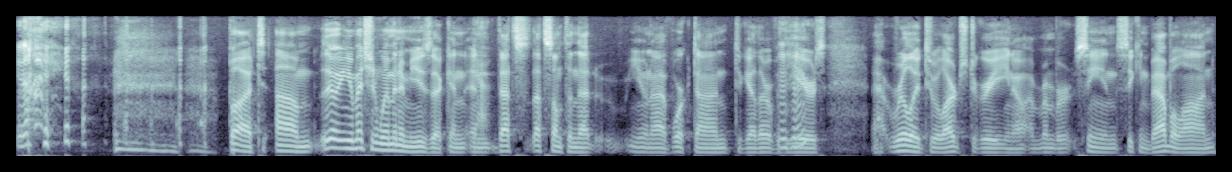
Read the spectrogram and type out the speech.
exactly. but um, you mentioned women in music, and, and yeah. that's that's something that you and I have worked on together over mm-hmm. the years. Uh, really, to a large degree, you know, I remember seeing Seeking Babylon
